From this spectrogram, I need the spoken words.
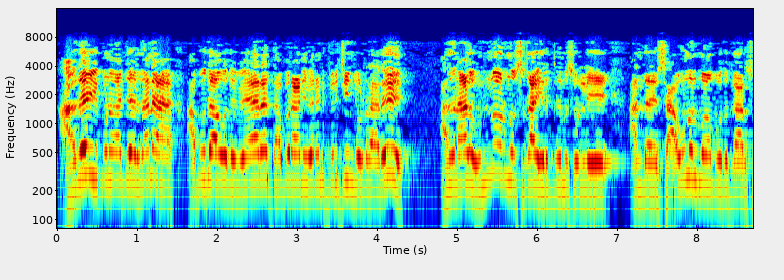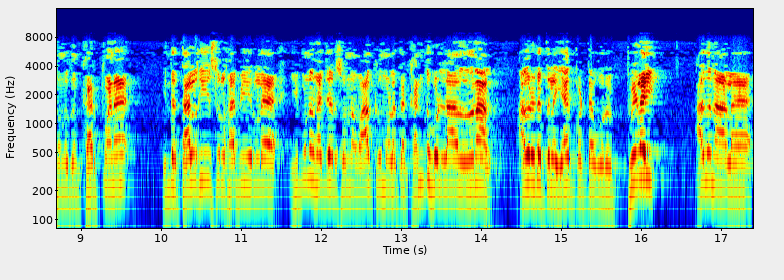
அதே இபுனு ஹஜர் தானே அபுதாவுது வேற தபுராணி வேறன்னு பிரிச்சுன்னு சொல்றாரு. அதனால இன்னொரு நுசுகா இருக்குன்னு சொல்லி அந்த சவுனுல் மஹபூதுக்கார் சொன்னதும் கற்பனை. இந்த தல்ஹீசுல் ஹபீர்ல இபுனு ஹஜர் சொன்ன வாக்குமூலத்தை கண்டுகொள்ளாததனால் அவரிடத்துல ஏற்பட்ட ஒரு பிழை அதனால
